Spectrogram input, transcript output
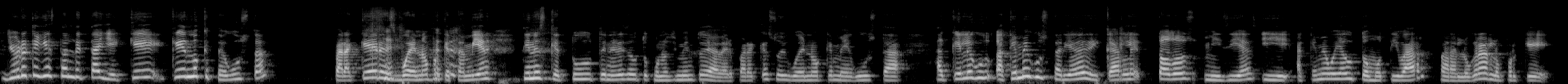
Yo creo que ahí está el detalle. ¿Qué, qué es lo que te gusta? ¿Para qué eres bueno? Porque también tienes que tú tener ese autoconocimiento de, a ver, ¿para qué soy bueno? ¿Qué me gusta? ¿A qué, le, ¿A qué me gustaría dedicarle todos mis días? ¿Y a qué me voy a automotivar para lograrlo? Porque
